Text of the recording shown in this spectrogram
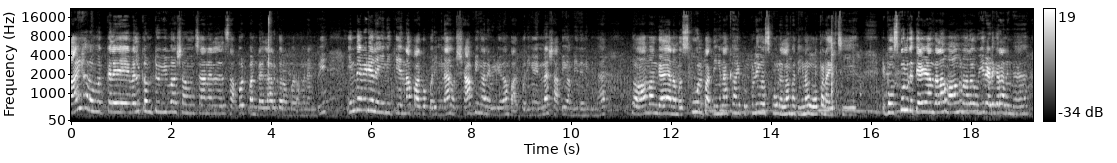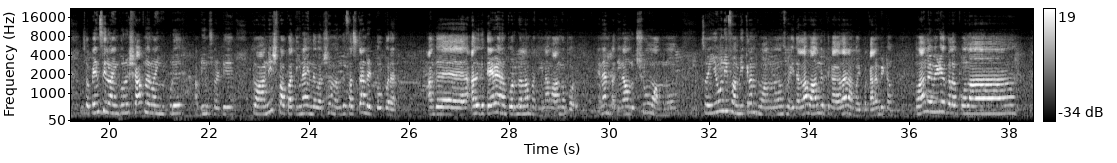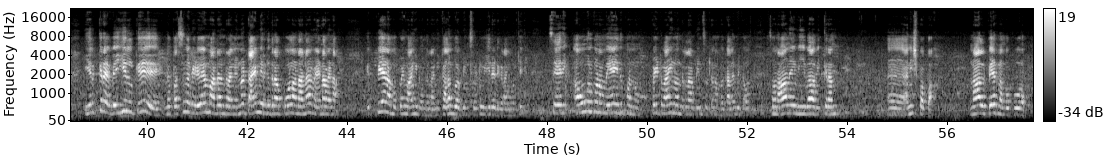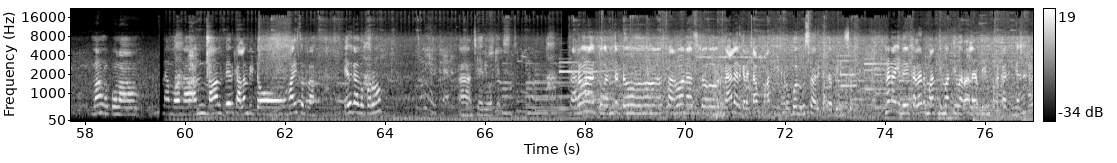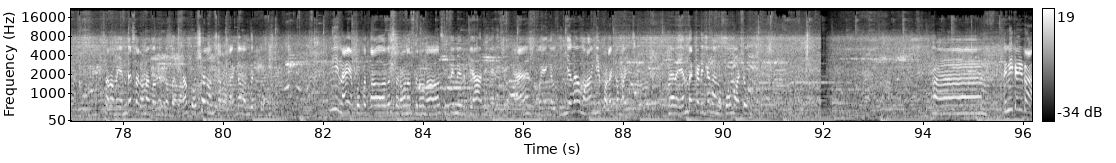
Hi hello மக்களே. Welcome to Viva Sham channel support பண்ணுற எல்லாருக்கும் ரொம்ப ரொம்ப நன்றி. இந்த வீடியோவில் இன்றைக்கி என்ன பார்க்க போகிறீங்கன்னா ஒரு ஷாப்பிங்கான வீடியோ தான் பார்க்க போகிறீங்க என்ன ஷாப்பிங் அப்படின்னு நினைப்பீங்க? ஸோ ஆமாங்க. நம்ம ஸ்கூல் பார்த்தீங்கன்னாக்கா இப்போ பிள்ளைங்க ஸ்கூல் எல்லாம் பார்த்தீங்கன்னா ஓப்பன் ஆயிடுச்சு இப்போ ஸ்கூலுக்கு தேவையானதெல்லாம் வாங்கினாலும் உயிர் எடுக்கிறானுங்க. ஸோ பென்சில் வாங்கி கொடு ஷார்ப்னர் வாங்கி கொடு அப்படின்னு சொல்லிட்டு ஸோ அனிஷ்பா பார்த்தீங்கன்னா இந்த வருஷம் வந்து ஃபஸ்ட் ஸ்டாண்டர்ட் போக போகிறார் அந்த அதுக்கு தேவையான பொருளெல்லாம் பார்த்தீங்கன்னா வாங்க போகிறோம் என்னன்னு பார்த்தீங்கன்னா அவனுக்கு ஷூ வாங்கணும். ஸோ யூனிஃபார்ம் விக்ரம்க்கு வாங்கணும். ஸோ இதெல்லாம் வாங்குறதுக்காக தான் நம்ம இப்போ கிளம்பிட்டோம். வாங்க வீடியோக்குள்ளே போகலாம் இருக்கிற வெயிலுக்கு இந்த பசங்க விடவே மாட்டேன்றாங்க. இன்னும் டைம் இருக்குதுடா போகலாடானா வேண்டாம் வேணாம் எப்பயே நம்ம போய் வாங்கிட்டு வந்துடலாம். நீ கிளம்பு அப்படின்னு சொல்லிட்டு உயிர் எடுக்கிறாங்க ஓகே சரி அவங்களுக்கும் நம்ம ஏன் இது பண்ணோம்? போயிட்டு வாங்கிட்டு வந்துடலாம் அப்படின்னு சொல்லிட்டு நம்ம கிளம்பிட்டோம். ஸோ நானே வீவா விக்ரம் அனிஷ் பாப்பா. நாலு பேர் நம்ம போகிறோம் வாங்க போகலாம் நம்ம நான் நாலு பேர் கிளம்பிட்டோம். ஹாய் சொல்கிறான் எதுக்காக போகிறோம் ஆ சரி ஓகே சரவணாக்கு வந்துட்டோம். சரவணா ஸ்டோர் மேலே இருக்கிற டாப் மாற்றிக்கினேன் ரொம்ப லூஸாக இருக்குது அப்படின்னு சொல்லி. என்னடா இது? கலர் மாற்றி மாற்றி வரால அப்படின்னு பார்க்காதீங்க. ஸோ நம்ம எந்த சரவணாக்கு வந்திருக்கோம் பார்த்தீங்கன்னா பொஷகம் சரவணாக்கு தான் வந்திருக்கிறோம். எப்போ பார்த்தாலும் சரவணா சரவணா சுற்றின்னு இருப்பியா அப்படின்னு நினைப்பீங்க. எங்களுக்கு இங்கே தான் வாங்கி பழக்கமாயிடுச்சு வேறு எந்த கடைக்கும் நாங்கள் போக மாட்டோம். நீ கழிடுறா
